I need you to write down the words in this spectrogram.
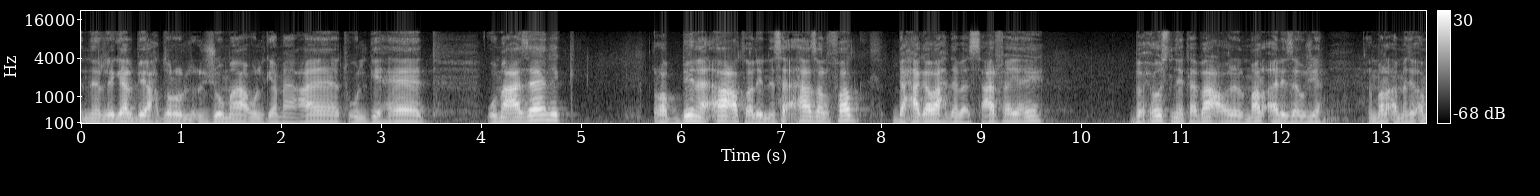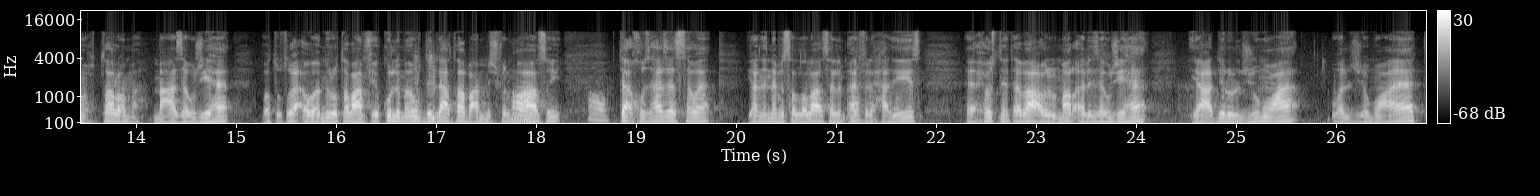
إن الرجال بيحضروا الجمع والجماعات والجهاد. ومع ذلك ربنا أعطى للنساء هذا الفضل بحاجة واحدة بس. عارفة هي إيه؟ بحسن تبعل المرأة لزوجها. المرأة ما تبقى محترمة مع زوجها وتطيع أوامره طبعا في كل ما يرضي الله طبعا مش في المعاصي. تأخذ هذا الثواب. يعني النبي صلى الله عليه وسلم قال في الحديث حسن تبعل المرأة لزوجها يعدل الجمعة والجمعات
